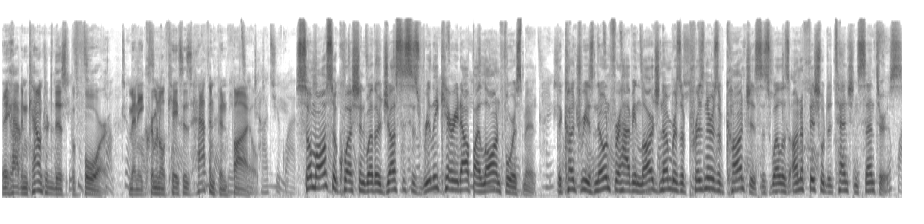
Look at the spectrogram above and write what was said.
They have encountered this before. Many criminal cases haven't been filed. Some also questioned whether justice is really carried out by law enforcement. The country is known for having large numbers of prisoners of conscience as well as unofficial detention centers.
